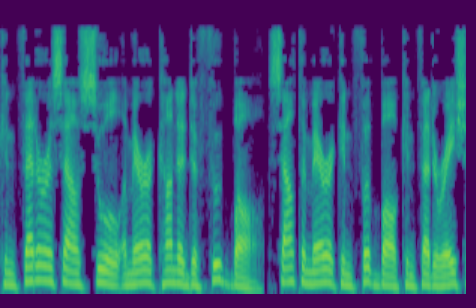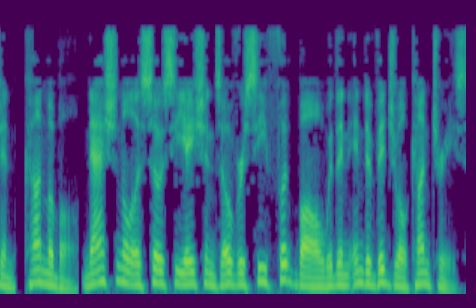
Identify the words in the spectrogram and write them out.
Confederação Sul Americana de Football South American Football Confederation, CONMEBOL national associations oversee football within individual countries.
